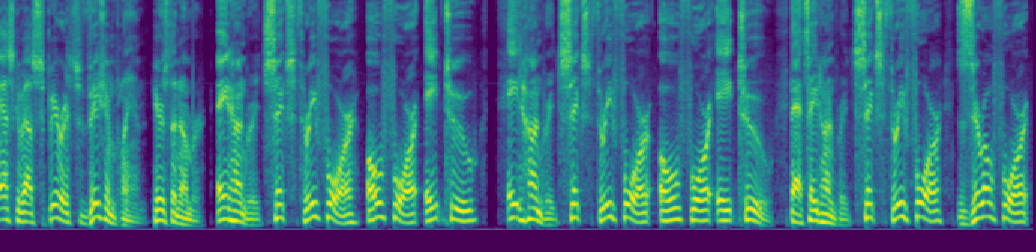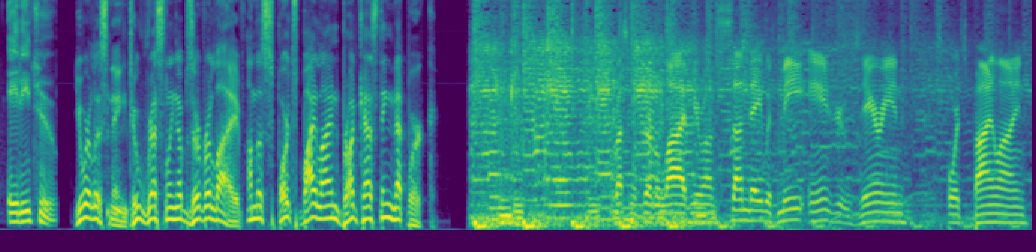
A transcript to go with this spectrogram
ask about Spirit's vision plan. Here's the number 800 634 0482. 800 634 0482. That's 800 634 0482. You are listening to Wrestling Observer Live on the Sports Byline Broadcasting Network. Wrestling Observer Live here on Sunday with me, Andrew Zarian, Sports Byline.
